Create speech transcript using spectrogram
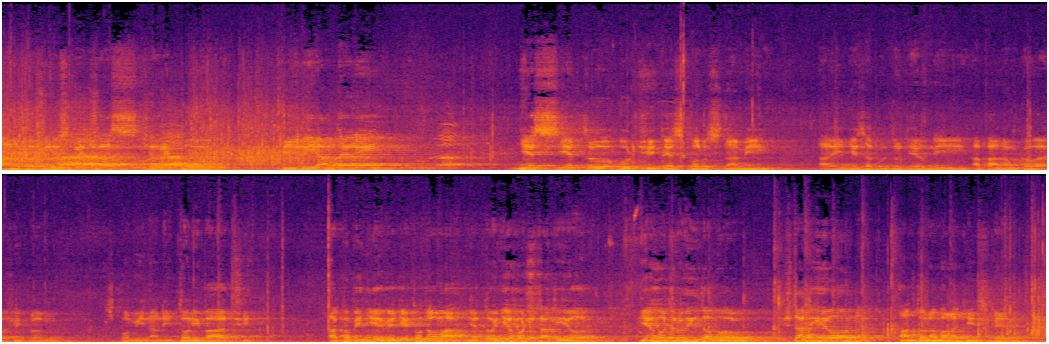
Áno, počuli sme časť repu Bíli Andeli. Dnes je tu určite spolu s nami aj nezabudnutelný a pánom Kováčikom spomínaný Tony Báčik. Ako by nie, veď je tu doma, je to jeho štadión, jeho druhý domov, štadión Antona Malatinského.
